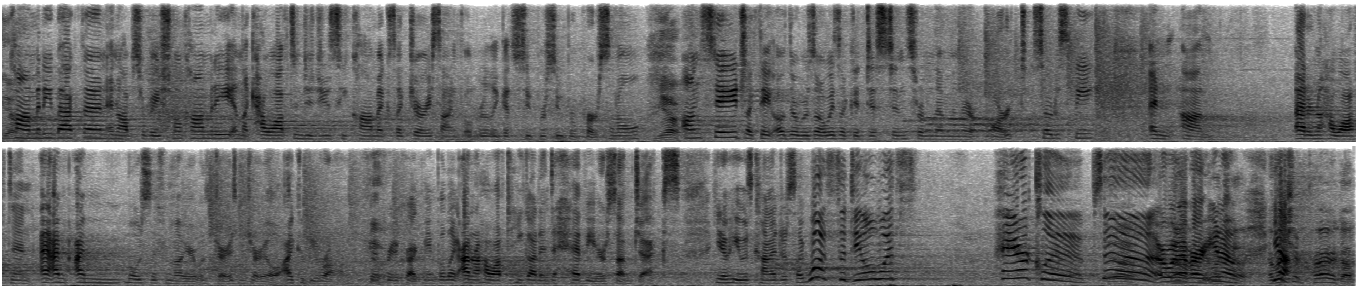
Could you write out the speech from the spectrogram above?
Yeah. comedy back then and observational comedy. And like, how often did you see comics like Jerry Seinfeld really get super super personal Yeah. on stage? Like they, oh, there was always like a distance from them and their art, so to speak. And um, I don't know how often. I, I'm I'm mostly familiar with Jerry's material. I could be wrong. Feel Yeah. free to correct me. But like, I don't know how often he got into heavier subjects. You know, he was kind of just like, "What's the deal with hair clips?" ah," or whatever. Yeah, you know, yeah. Richard Pryor got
